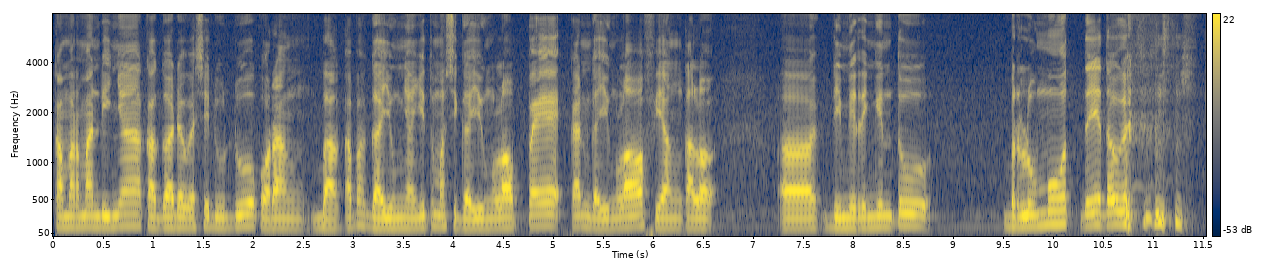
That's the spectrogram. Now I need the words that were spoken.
kamar mandinya kagak ada WC duduk orang bak apa gayungnya itu masih gayung lope kan? Gayung love yang kalau eh dimiringin tuh berlumut deh tau gak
